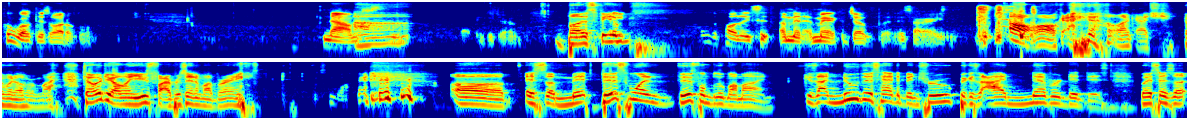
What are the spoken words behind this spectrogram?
who wrote this article? No, I'm just uh, BuzzFeed. It was a police I mean America joke, but it's all right. oh, oh, okay. Oh, I got you. It went over my. Told you I only use five percent of my brain. Uh, it's a myth. This one, this one blew my mind because I knew this had to been true because I never did this. But it says a,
